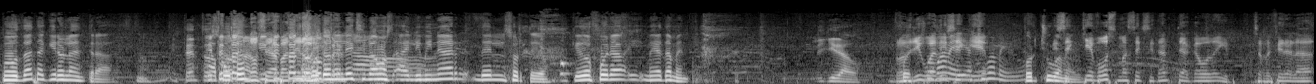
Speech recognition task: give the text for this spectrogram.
Postdata quiero la entrada. No. Intento A Intenta- Potón, no sea Potón patero. Potón el ex y lo vamos a eliminar del sorteo. Quedó fuera inmediatamente. Liquidado. Rodrigo dice media, que media. Por dice media. qué voz más excitante acabo de ir. Se refiere a la,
